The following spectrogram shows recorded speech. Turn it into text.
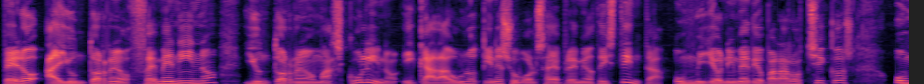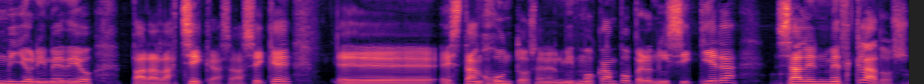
pero hay un torneo femenino y un torneo masculino, y cada uno tiene su bolsa de premios distinta. Un millón y medio para los chicos, un millón y medio para las chicas. Así que eh, están juntos en el mismo campo, pero ni siquiera salen mezclados.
